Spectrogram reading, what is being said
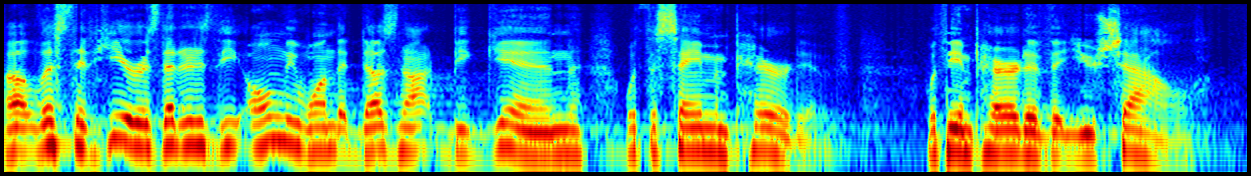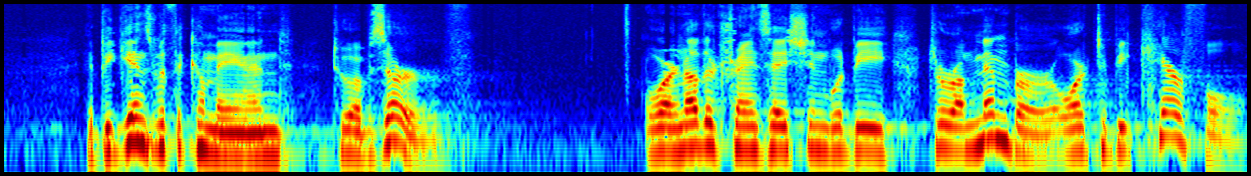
uh, listed here is that it is the only one that does not begin with the same imperative, with the imperative that you shall. It begins with the command to observe. Or another translation would be to remember or to be careful.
